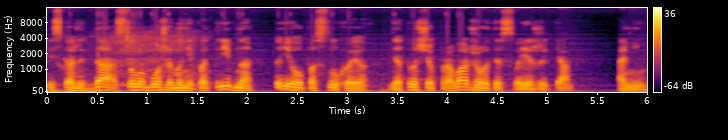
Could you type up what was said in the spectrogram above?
і скаже, да, Слово Боже мені потрібно, то його послухаю для того, щоб впроваджувати своє життя. Амінь.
